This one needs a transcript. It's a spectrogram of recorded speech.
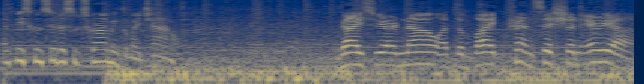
and please consider subscribing to my channel. Guys, we are now at the bike transition area.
